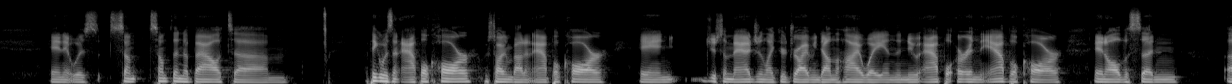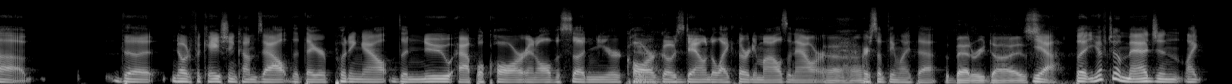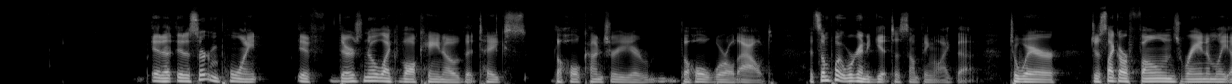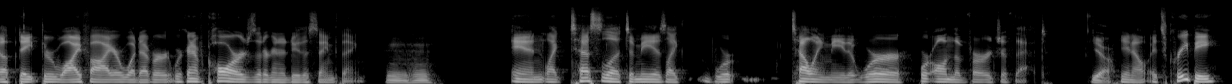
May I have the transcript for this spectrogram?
and it was some something about um, I think it was an Apple car. It was talking about an Apple car, and just imagine like you're driving down the highway in the new Apple or in the Apple car, and all of a sudden, uh, the notification comes out that they are putting out the new Apple car, and all of a sudden your car goes down to like 30 miles an hour Uh-huh. or something like that. The battery dies. Yeah, but you have to imagine like at a, at a certain point, if there's no like volcano that takes the whole country or the whole world out, at some point we're going to get to something like that, to where just like our phones randomly update through Wi-Fi or whatever, we're going to have cars that are going to do the same thing. hmm And like Tesla, to me, is like we're telling me that we're we're on the verge of that. Yeah. You know, it's creepy,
